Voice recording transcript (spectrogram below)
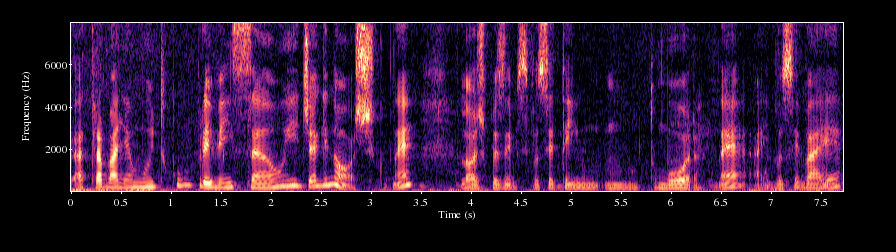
a, trabalha muito com prevenção e diagnóstico, né? Lógico, por exemplo, se você tem um, um tumor, né? Aí você vai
